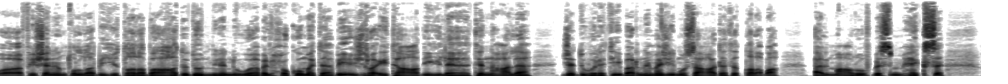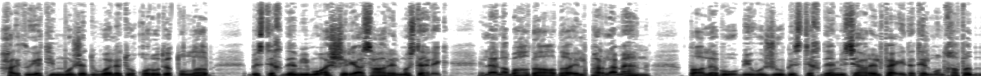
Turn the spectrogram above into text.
وفي شأن طلابي طالب عدد من النواب الحكومة بإجراء تعديلات على جدولة برنامج مساعدات الطلبة المعروف باسم هيكس حيث يتم جدولة قروض الطلاب باستخدام مؤشر أسعار المستهلك. إلا أن بعض أعضاء البرلمان طالبوا بوجوب استخدام سعر الفائدة المنخفض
